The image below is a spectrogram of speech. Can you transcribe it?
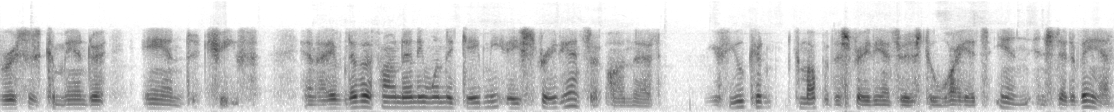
versus Commander and Chief. And I have never found anyone that gave me a straight answer on that. If you could come up with a straight answer as to why it's in instead of and.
